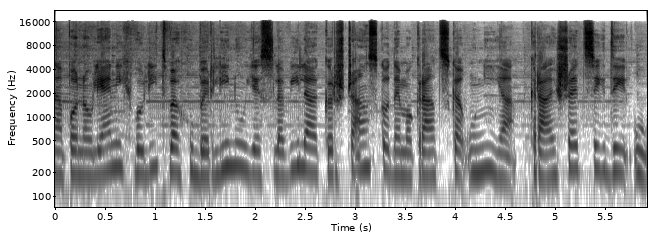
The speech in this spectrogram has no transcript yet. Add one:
Na ponovljenih volitvah v Berlinu je slavila Krščansko-demokratska unija, krajše CDU.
